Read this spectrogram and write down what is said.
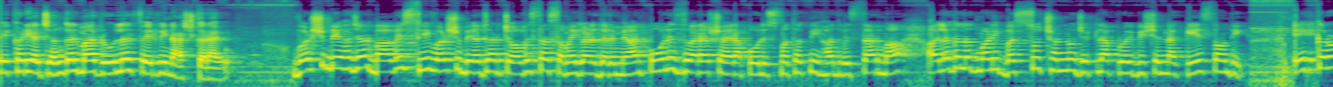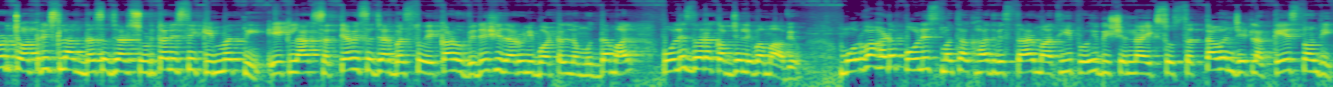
ભેખડિયા જંગલમાં રોલર ફેરવી નાશ કરાયો. વર્ષ બે હજાર બાવીસથી વર્ષ બે હજાર ચોવીસના સમયગાળા દરમિયાન પોલીસ દ્વારા શહેરા પોલીસ મથકની હદ વિસ્તારમાં અલગ અલગ મળી બસો છન્નું જેટલા પ્રોહિબિશનના કેસ નોંધી એક કરોડ ચોત્રીસ લાખ દસ હજાર સુડતાલીસની કિંમતની એક લાખ સત્યાવીસ હજાર બસો એકાણું વિદેશી દારૂની બોટલનો મુદ્દામાલ પોલીસ દ્વારા કબજે લેવામાં આવ્યો. મોરવા હડપ પોલીસ મથક હદ વિસ્તારમાંથી પ્રોહિબિશનના એકસો સત્તાવન જેટલા કેસ નોંધી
